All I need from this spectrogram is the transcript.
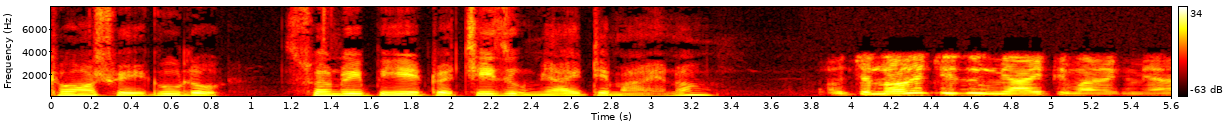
ထွန်းရွှေအခုလို့ဆွေးနွေးပေးတဲ့အတွက်ကျေးဇူးအများကြီးတင်ပါတယ်နော်ကျွန်တော်လည်းကျေးဇူးအများကြီးတင်ပါတယ်ခင်ဗျာ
